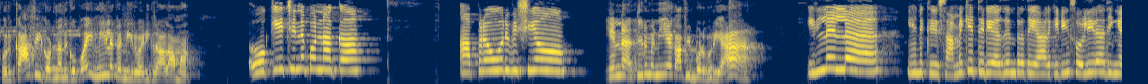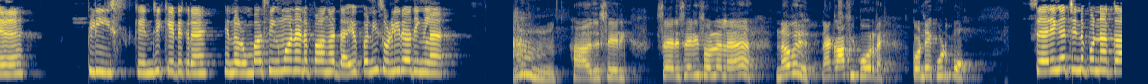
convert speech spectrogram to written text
ஒரு காஃபி கொட்டினதுக்கு போய் நீல கண்ணீர் வடிக்கிறாளாமா. ஓகே சின்ன பொண்ணாக்கா. அப்புறம் ஒரு விஷயம். என்ன திரும்ப நீயே காஃபி போட போறியா? இல்ல இல்ல. எனக்கு சமைக்க தெரியாதுன்றதை யார்கிட்டயும் சொல்லிடாதீங்க. ப்ளீஸ் கெஞ்சி கேட்டுக்கிறேன். என்ன ரொம்ப அசிங்கமா நினைப்பாங்க. தயவு பண்ணி சொல்லிடாதீங்களே. அது சரி. சரி சரி சொல்லலை. நவரு நான் காஃபி போடுறேன். கொண்டே கொடுப்போம். சரிங்க சின்ன பொண்ணாக்கா.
